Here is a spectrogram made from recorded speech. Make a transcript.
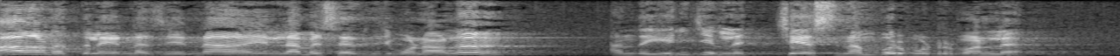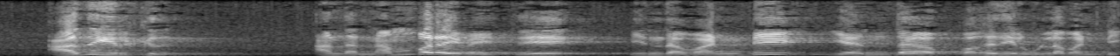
வாகனத்தில் என்ன செய்யணும்னா எல்லாமே செதஞ்சு போனாலும் அந்த இன்ஜினில் சேஸ் நம்பர் போட்டிருப்பான்ல அது இருக்குது. அந்த நம்பரை வைத்து இந்த வண்டி எந்த பகுதியில் உள்ள வண்டி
